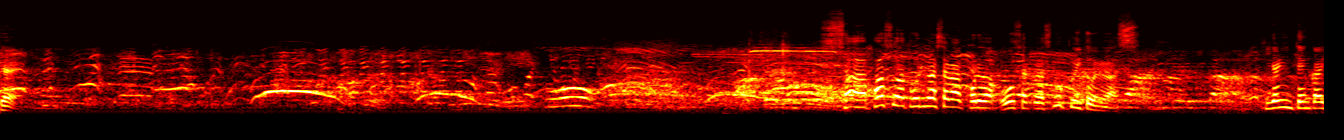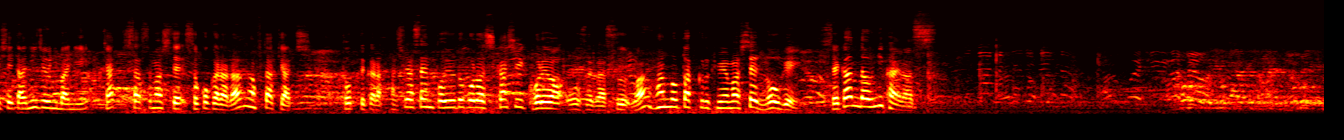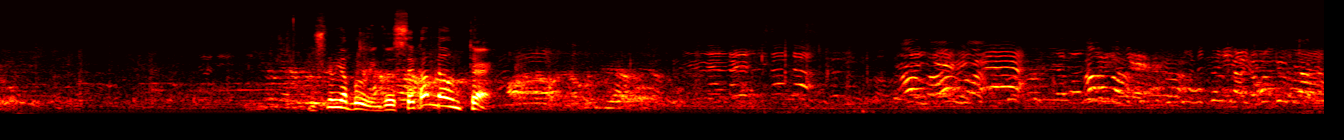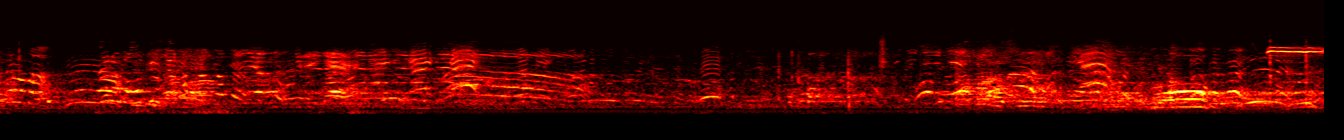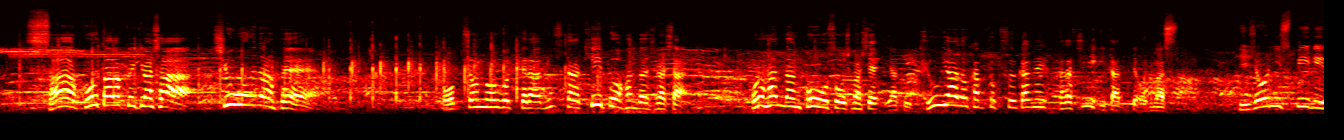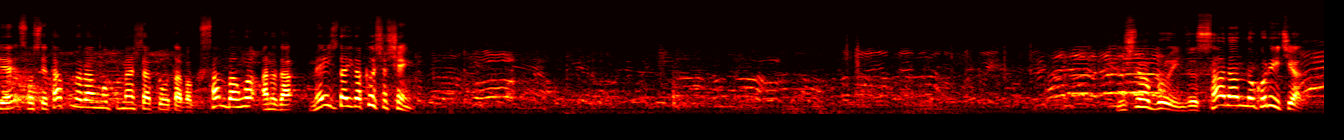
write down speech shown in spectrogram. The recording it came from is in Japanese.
さあパスは通りましたがこれは大阪がすごくいいと思います。左に展開していた22番にキャッチさせましてそこからランアフターキャッチ。取ってから走らせんというところ。しかしこれは大阪ガスワンハンドタックル決めましてノーゲイン。セカンドダウンに変えます。西宮ブルーインズセカンドダウン10さあクォーターバックいきました。中央へのプレーオプションの動きから自らキープを判断しました。この判断功を奏しまして約9ヤード獲得する形に至っております。非常にスピーディーでそしてタフなランを決めましたクォーターバック。3番は穴田明治大学出身。西野ブルーインズサーダン残り1ヤード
